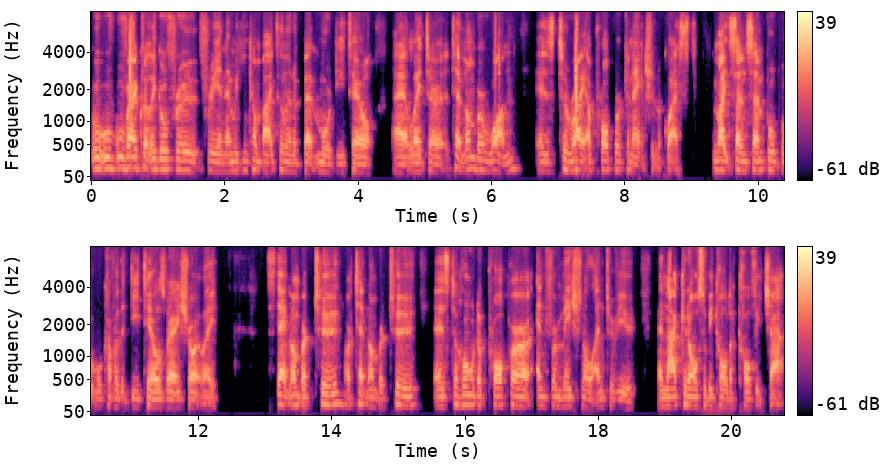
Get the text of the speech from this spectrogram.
we'll, we'll very quickly go through three and then we can come back to them in a bit more detail uh, later tip number one is to write a proper connection request it might sound simple but we'll cover the details very shortly step number two or tip number two is to hold a proper informational interview and that could also be called a coffee chat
